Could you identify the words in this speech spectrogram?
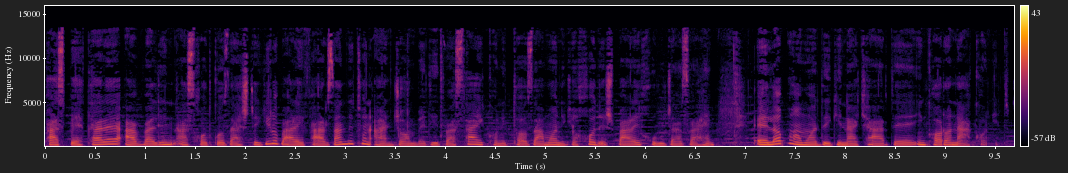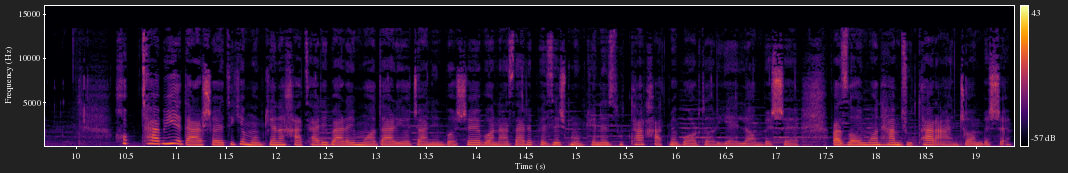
پس بهتره اولین از خودگذشتگی رو برای فرزندتون انجام بدید و سعی کنید تا زمانی که خودش برای خروج از رحم اعلام آمادگی نکرده این کار رو نکنید. خب طبیعه در شرایطی که ممکنه خطری برای مادر یا جنین باشه با نظر پزشک ممکنه زودتر ختم بارداری اعلام بشه و زایمان هم زودتر انجام بشه.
